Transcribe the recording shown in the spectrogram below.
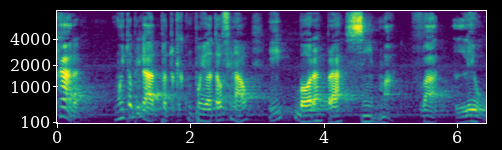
Cara, muito obrigado para tu que acompanhou até o final e bora pra cima. Valeu!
